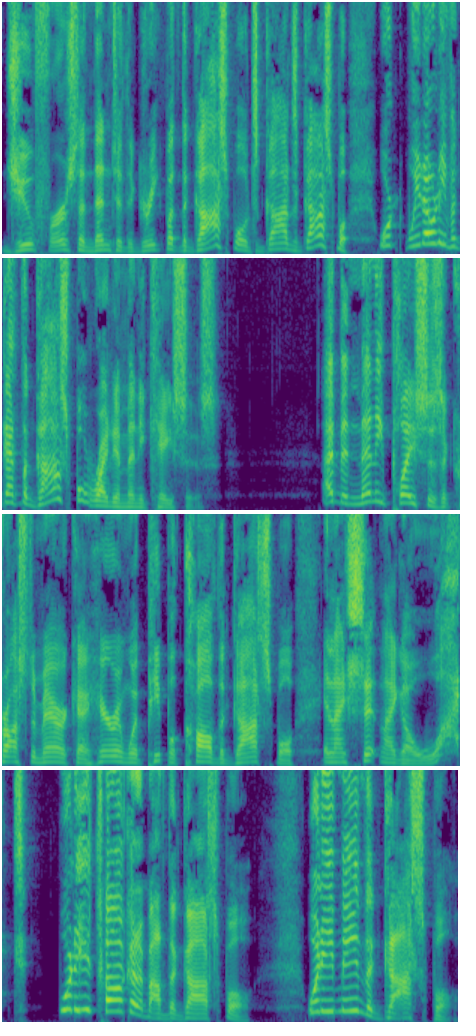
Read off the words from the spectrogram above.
Jew first and then to the Greek. But the gospel, it's God's gospel. We're, we do not even get the gospel right in many cases. I've been many places across America hearing what people call the gospel, and I sit and I go, What? What are you talking about, the gospel? What do you mean, the gospel?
